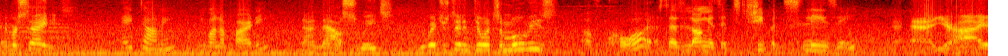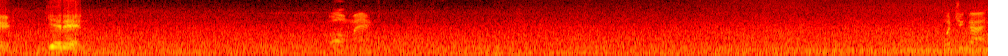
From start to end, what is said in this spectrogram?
Hey, Mercedes. Hey, Tommy. You want a party? Not now, sweets. You interested in doing some movies? Of course, as long as it's cheap and sleazy. You're hired. Get in. Oh, man. What you got?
